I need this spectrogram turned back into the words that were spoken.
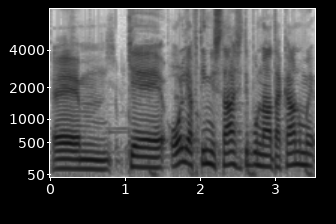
Ε, μ, και όλη αυτή είναι η στάση τύπου να τα κάνουμε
